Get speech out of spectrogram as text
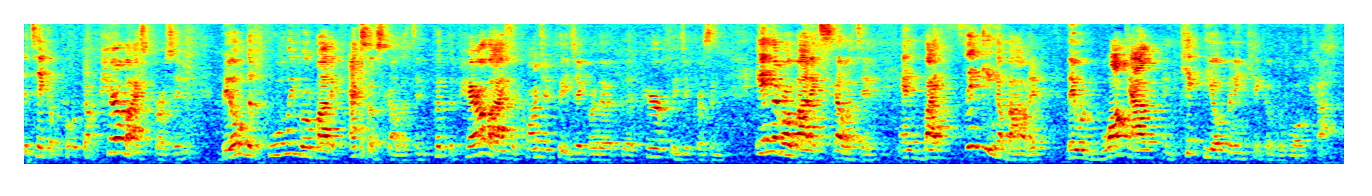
to take a, a paralyzed person, build a fully robotic exoskeleton, put the paralyzed, the quadriplegic or the, the paraplegic person in the robotic skeleton, and by thinking about it, they would walk out and kick the opening kick of the World Cup.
